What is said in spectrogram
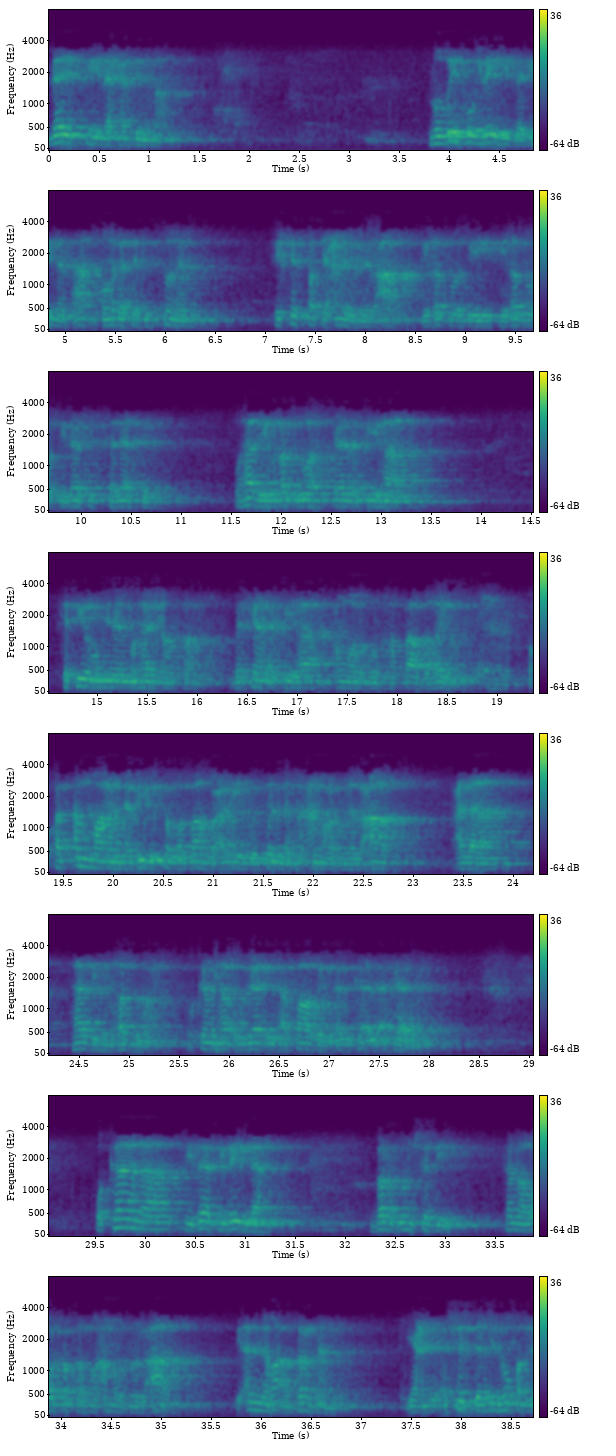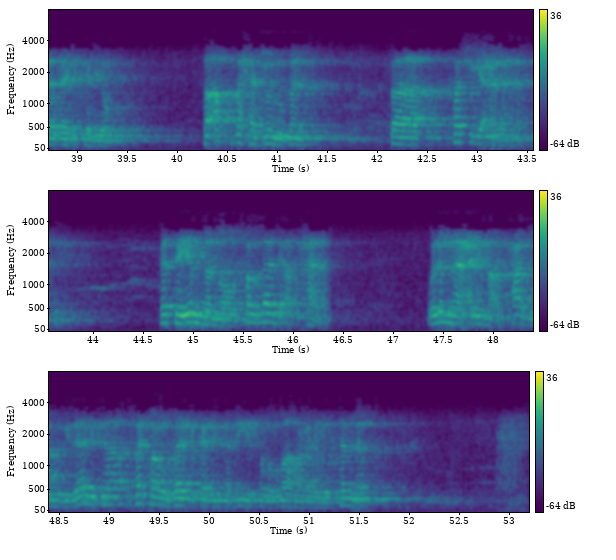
لا يكفي إلى حد ما. نضيف إليه دليلا آخر ثبت في السنن في قصة عمرو بن العاص في غزوة في غزوة ذات السلاسل. وهذه الغزوة كان فيها كثير من المهاجرين. بل كان فيها عمر بن الخطاب وغيره. وقد أمر النبي صلى الله عليه وسلم عمرو بن العاص على هذه الغزوة وكان هؤلاء الأفاضل الأكابر. وكان في ذات ليلة برد شديد كما وصفه عمرو بن العاص بأن رأى بردا يعني أشد منه قبل ذلك اليوم. فأصبح جنبا فخشي على نفسه. فتيمم وصلى بأصحابه. ولما علم أصحابه بذلك ذكروا ذلك للنبي صلى الله عليه وسلم.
